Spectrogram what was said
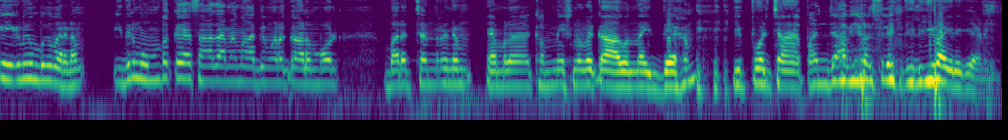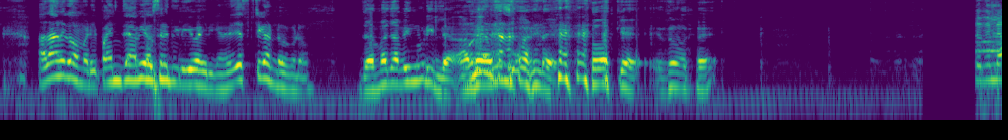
കേൾക്കണ മുമ്പ് പറയണം. ഇതിനു മുമ്പൊക്കെ സാധാരണ മാധ്യമങ്ങളെ കാണുമ്പോൾ ഭരത്ചന്ദ്രനും നമ്മളെ കമ്മീഷണറൊക്കെ ആകുന്ന ഇദ്ദേഹം ഇപ്പോൾ പഞ്ചാബി ഹൗസിലെ ദിലീപായിരിക്കുകയാണ്. അതാണ് കോമഡി പഞ്ചാബി ഹൗസിലെ ദിലീപായിരിക്കുകയാണ്. ജസ്റ്റ് കണ്ടു കൂടോ ജബജബിയും കൂടി ഇല്ല. അത് അതൊന്നും വേണ്ടേ? ഓക്കെ ഇത് ഓക്കെ. മിണ്ടുന്നില്ല.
